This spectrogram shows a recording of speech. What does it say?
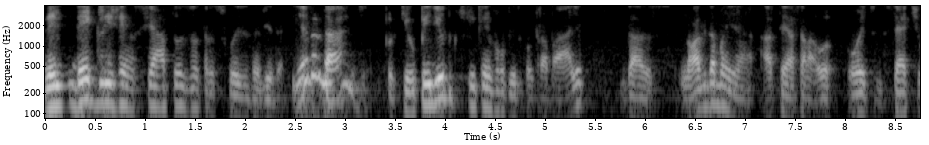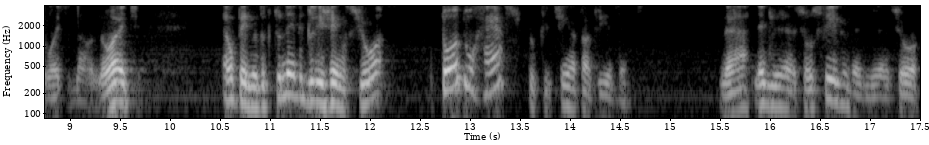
negligenciar todas as outras coisas da vida. E é verdade, porque o período que fica envolvido com o trabalho, das nove da manhã até, sei lá, oito, sete, oito da noite, é um período que tu negligenciou todo o resto que tinha a tua vida. Né? Negligenciou os filhos, negligenciou,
